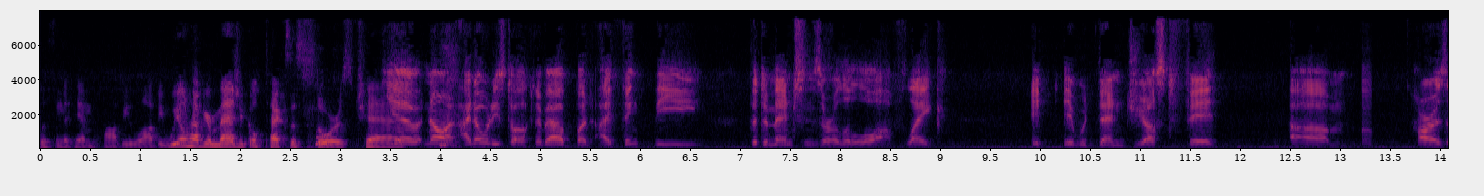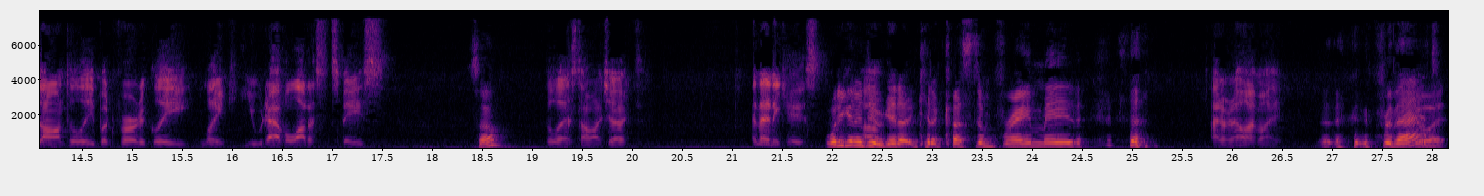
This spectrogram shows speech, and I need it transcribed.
Listen to him, Hobby Lobby. We don't have your magical Texas stores, Chad. Yeah, no, I I know what he's talking about, but I think the the dimensions are a little off. Like it it would then just fit um, horizontally, but vertically, like you would have a lot of space. So, The last time I checked. In any case, what are you gonna do? Um, get a get a custom frame made I don't know. I might. for that?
